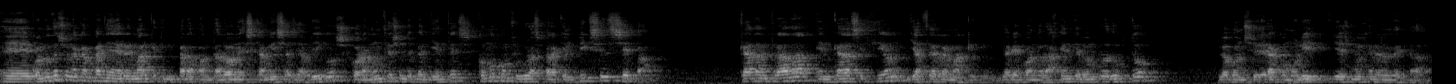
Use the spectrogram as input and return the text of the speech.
eh, cuando haces una campaña de remarketing para pantalones, camisas y abrigos con anuncios independientes, ¿cómo configuras para que el pixel sepa cada entrada en cada sección y hacer remarketing? Ya que cuando la gente ve un producto lo considera como lead y es muy generalizado.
